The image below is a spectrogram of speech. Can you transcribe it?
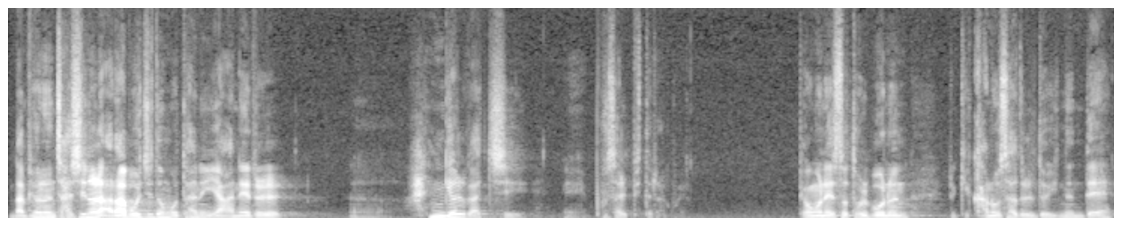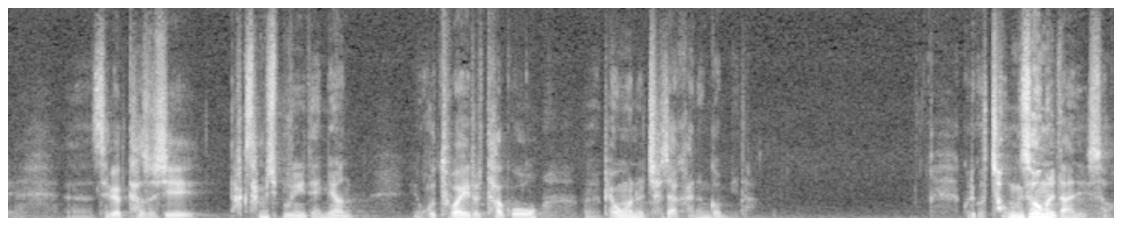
남편은 자신을 알아보지도 못하는 이 아내를 어, 한결같이 예, 보살피더라고요. 병원에서 돌보는 이렇게 간호사들도 있는데 어, 새벽 5시 딱 30분이 되면 오토바이를 타고 어, 병원을 찾아가는 겁니다. 그리고 정성을 다해서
